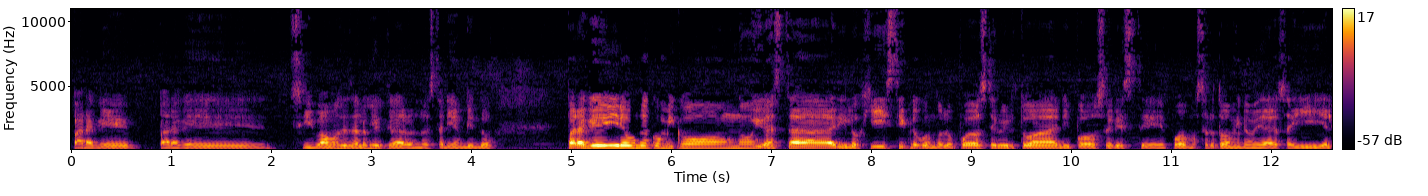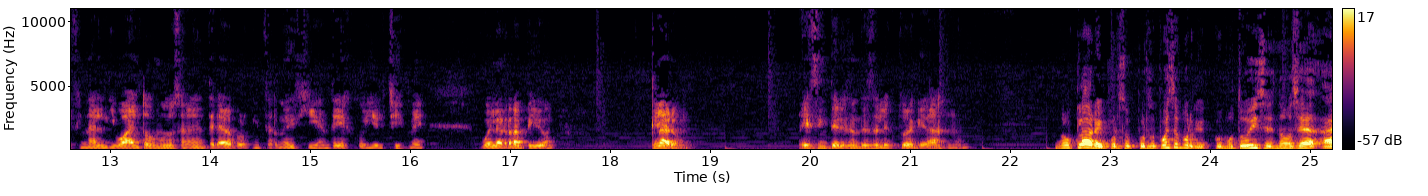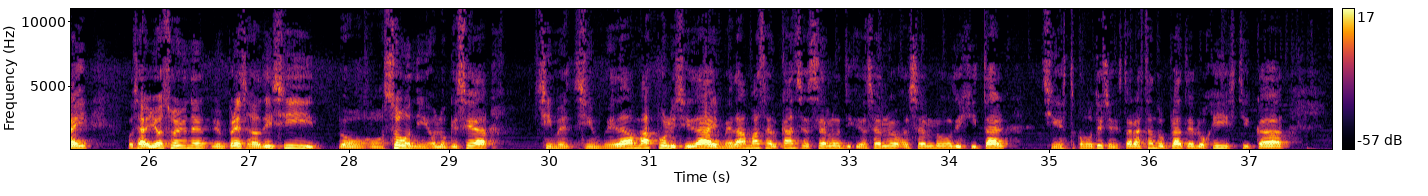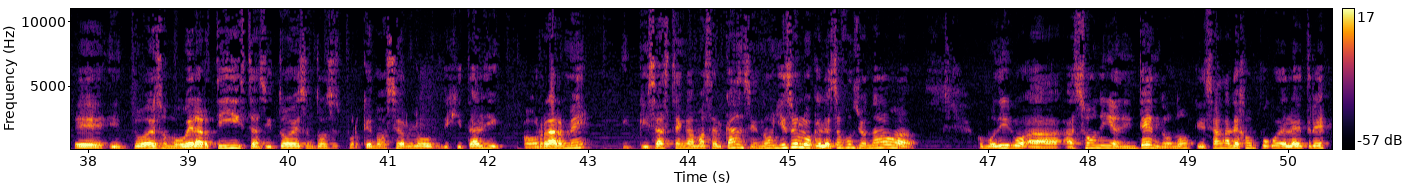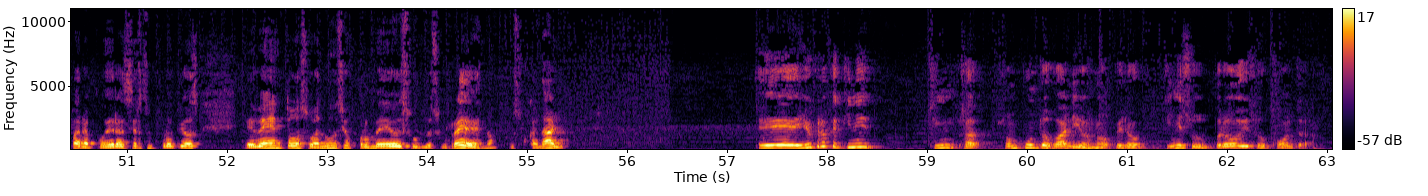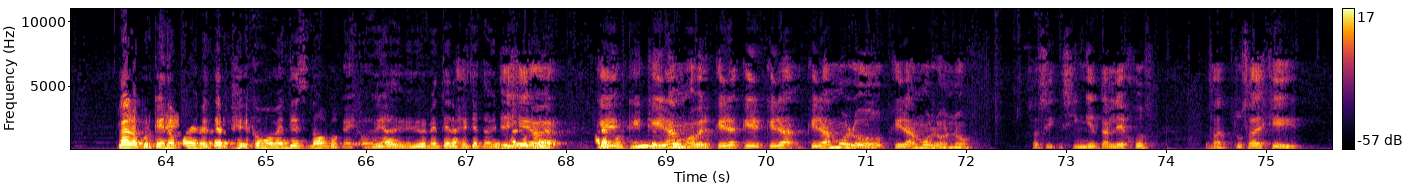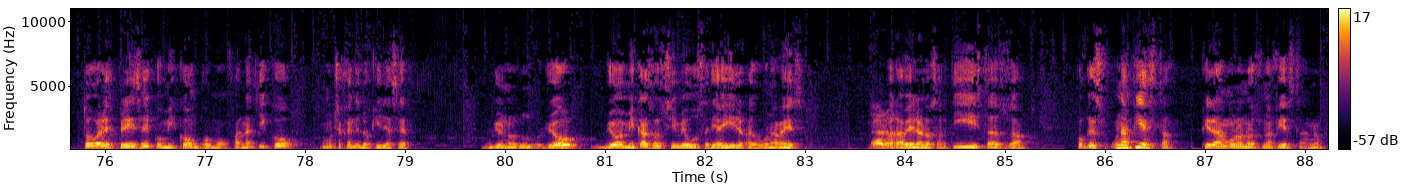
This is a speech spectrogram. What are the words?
¿para qué, para qué, si vamos a esa lógica, claro, no estarían viendo, ¿para qué ir a una Comic Con, no? Y gastar y logística cuando lo puedo hacer virtual y puedo hacer este, puedo mostrar todas mis novedades ahí y al final igual todo el mundo se va a enterar porque internet es gigantesco y el chisme vuela rápido. Claro, es interesante esa lectura que das, ¿no? No, claro, y por, por supuesto porque como tú dices, ¿no? O sea, hay, o sea, yo soy una empresa, DC o, Sony o lo que sea, si me, si me da más publicidad y me da más alcance hacerlo, hacerlo, hacerlo digital, sin esto, como tú dices, estar gastando plata en logística eh, y todo eso, mover artistas y todo eso, entonces, ¿por qué no hacerlo digital y ahorrarme y quizás tenga más alcance, ¿no? Y eso es lo que les ha funcionado a, como digo, a, Sony y a Nintendo, ¿no? Que se han alejado un poco de la E3 para poder hacer sus propios eventos o anuncios por medio de, sus redes, ¿no? De sus canales. Eh, yo creo que tiene, son puntos válidos, ¿no? Pero tiene su pro y su contra. Claro, porque ahí no puedes vender. ¿Cómo vendes? No, porque obviamente la gente también. Es que, a ver, que, queramos, a ver, que, querámoslo, querámoslo, ¿no? O sea, sin ir tan lejos. O sea, tú sabes que toda la experiencia de Comic Con como fanático, mucha gente lo quiere hacer. Yo no dudo. Yo, yo en mi caso sí me gustaría ir alguna vez. Para ver a los artistas, o sea, porque es una fiesta, querámoslo, no es una fiesta, ¿no?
